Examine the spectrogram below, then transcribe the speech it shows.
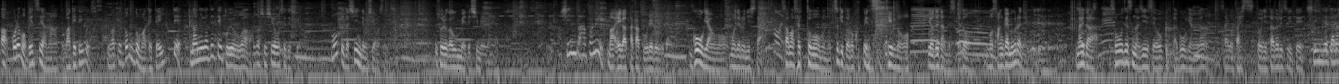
あこれも別やなって分けていくんですよ。分けどんどん分けていって何が出てこようが私幸せですよ。もっと言ったら死んでも幸せですよ。それが運命で使命なんや。死んだ後にまあ絵が高く売れるみたいな。ゴーギャンをモデルにしたはい。サマセット・モームの「月と6ペンス」っていうのを読んでたんですけどうんもう3回目ぐらいねまあたら壮絶な人生を送ったゴーギャンがうん。最後脱出島にたどり着いて死んでから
